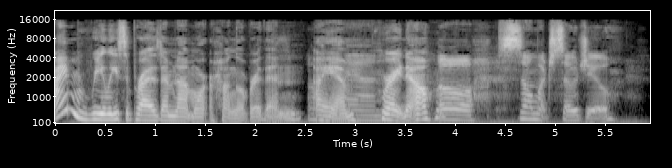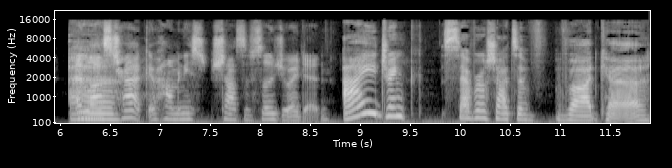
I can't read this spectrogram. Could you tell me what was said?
I'm really surprised I'm not more hungover than I am man. right now. Oh, so much soju. I Uh, lost track of how many shots of soju I did. I drink several shots of vodka,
